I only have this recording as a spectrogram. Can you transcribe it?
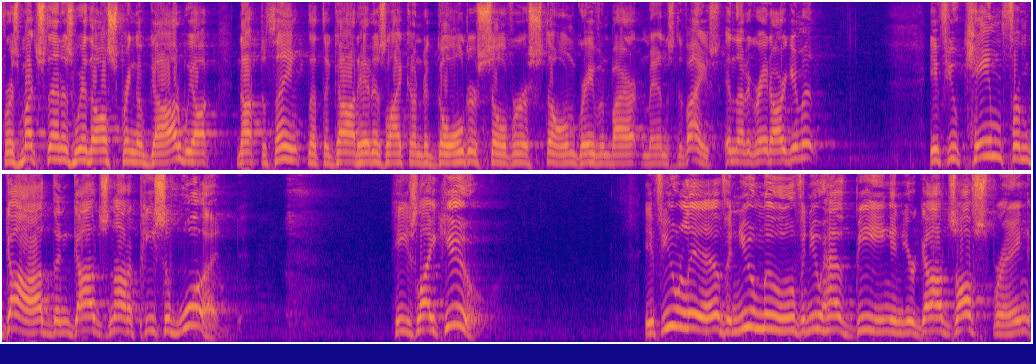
For as much then as we're the offspring of God, we ought not to think that the Godhead is like unto gold or silver or stone graven by art and man's device. Isn't that a great argument? If you came from God, then God's not a piece of wood. He's like you. If you live and you move and you have being and you're God's offspring,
